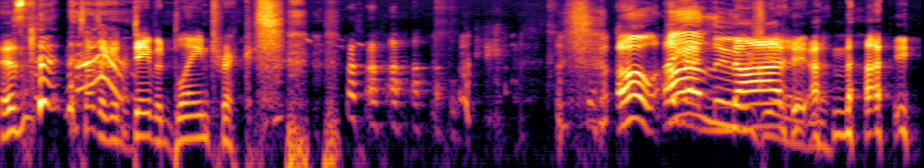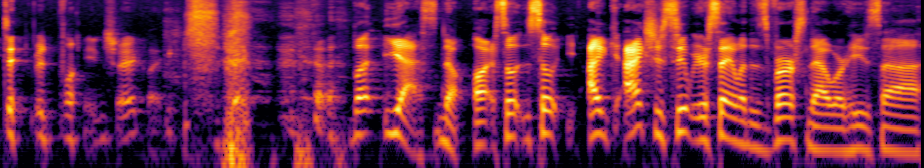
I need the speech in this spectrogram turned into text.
isn't it? Sounds like a David Blaine trick. oh, Like a illusion. naughty, a naughty David Blaine trick. Like. but yes, no. All right, so so I I actually see what you're saying with his verse now, where he's uh,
